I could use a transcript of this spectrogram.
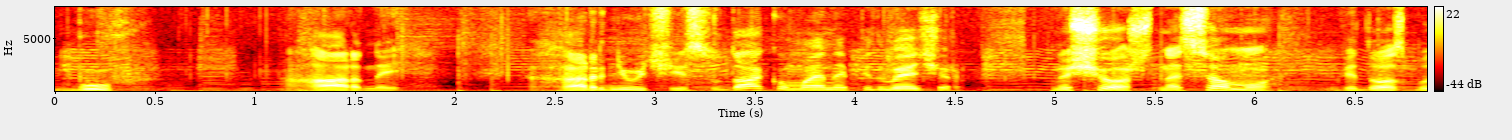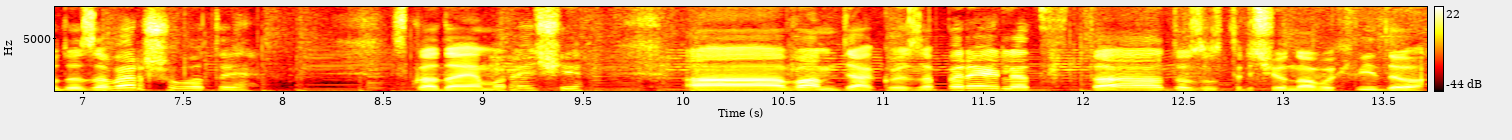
був гарний, гарнючий судак у мене під вечір. Ну що ж, на цьому відос буду завершувати. Складаємо речі. А вам дякую за перегляд та до зустрічі у нових відео.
